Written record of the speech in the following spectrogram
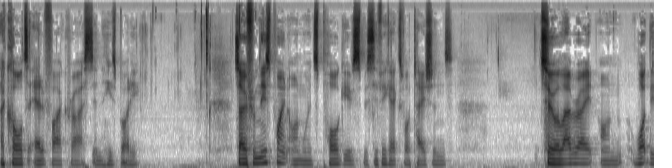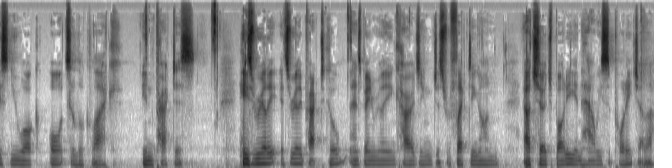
a call to edify Christ in his body. So, from this point onwards, Paul gives specific exhortations to elaborate on what this new walk ought to look like in practice. He's really, it's really practical and it's been really encouraging just reflecting on our church body and how we support each other.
